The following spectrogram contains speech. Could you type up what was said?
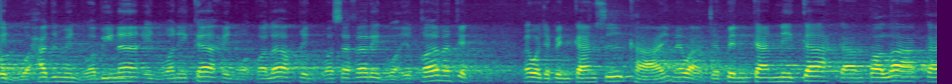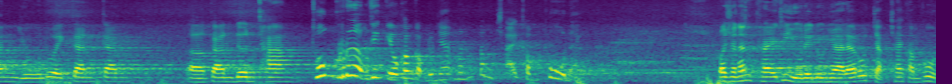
อินวะฮัดมินวะบินาอินวะนิกาอินวะตลากินวะซาฟารินวะอิกามะติ ไม่ว่าจะเป็นการซื้อขาย ไม่ว่าจะเป็นการนิกะการตอลาการอยู่ด้วยกันการการเดินทางทุกเรื่องที่เกี่ยวข้องกับดุนยามันต้องใช้คำพูดนะเพราะฉะนั้นใครที่อยู่ในดุนยาแล้วรู้จักใช้คำพูด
